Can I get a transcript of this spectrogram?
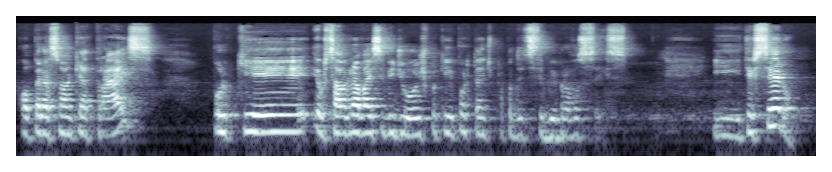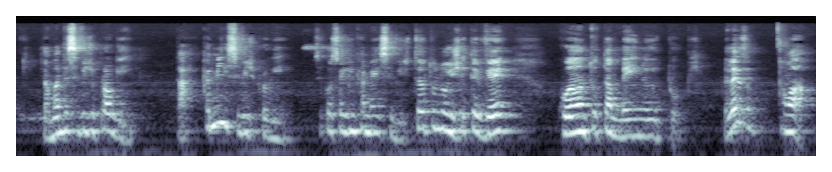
com a operação aqui atrás, porque eu precisava gravar esse vídeo hoje porque é importante para poder distribuir para vocês. E terceiro, já manda esse vídeo para alguém, tá? Caminhe esse vídeo para alguém. Você consegue encaminhar esse vídeo, tanto no IGTV quanto também no YouTube. Beleza? Vamos lá.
